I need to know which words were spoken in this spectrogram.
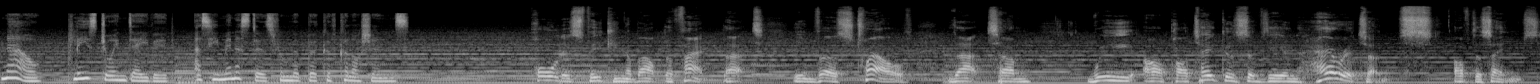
Now, please join David as he ministers from the book of Colossians. Paul is speaking about the fact that in verse 12 that um, we are partakers of the inheritance of the saints.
